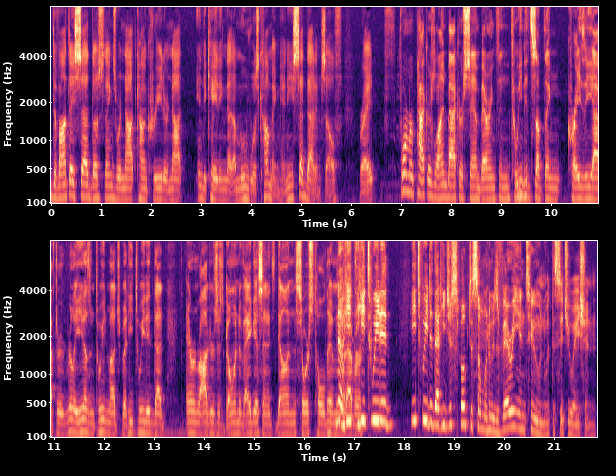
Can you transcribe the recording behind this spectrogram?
Davante said those things were not concrete or not indicating that a move was coming, and he said that himself, right? Former Packers linebacker Sam Barrington tweeted something crazy after really he doesn't tweet much, but he tweeted that Aaron Rodgers is going to Vegas and it's done. Source told him. No, whatever. he he tweeted he tweeted that he just spoke to someone who is very in tune with the situation.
